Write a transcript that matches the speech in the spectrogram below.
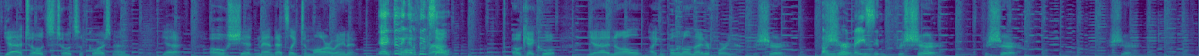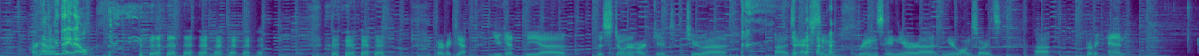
yeah totes totes of course man yeah Oh shit, man, that's like tomorrow, ain't it? Yeah, I think, Oh, I think so. Okay, cool. Yeah, no, I'll I can pull an all nighter for you for sure. For Oh, sure. you're amazing. For sure. For sure. For sure. Have Uh, a good day now. Perfect. Yeah, you get the uh, the stoner art kid to uh, uh, to etch some runes in your uh, in your long swords. Uh, perfect. And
